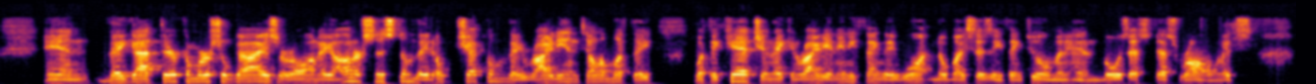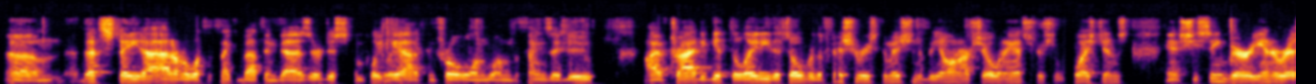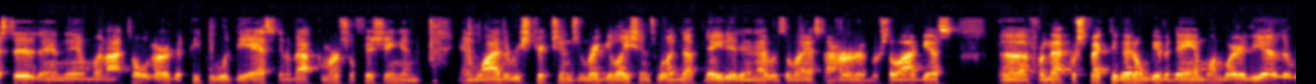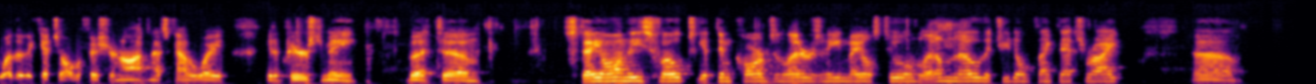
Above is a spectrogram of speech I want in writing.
and they got their commercial guys are on a honor system. They don't check them. They write in, tell them what they what they catch, and they can write in anything they want. Nobody says anything to them, and, and boys, that's that's wrong. It's um, that state. I, I don't know what to think about them guys. They're just completely out of control on one of the things they do. I've tried to get the lady that's over the Fisheries Commission to be on our show and answer some questions, and she seemed very interested. And then when I told her that people would be asking about commercial fishing and and why the restrictions and regulations wasn't updated, and that was the last I heard of her. So I guess. Uh, from that perspective, they don't give a damn one way or the other whether they catch all the fish or not, and that's kind of the way it appears to me. But um, stay on these folks, get them cards and letters and emails to them, let them know that you don't think that's right. Uh,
